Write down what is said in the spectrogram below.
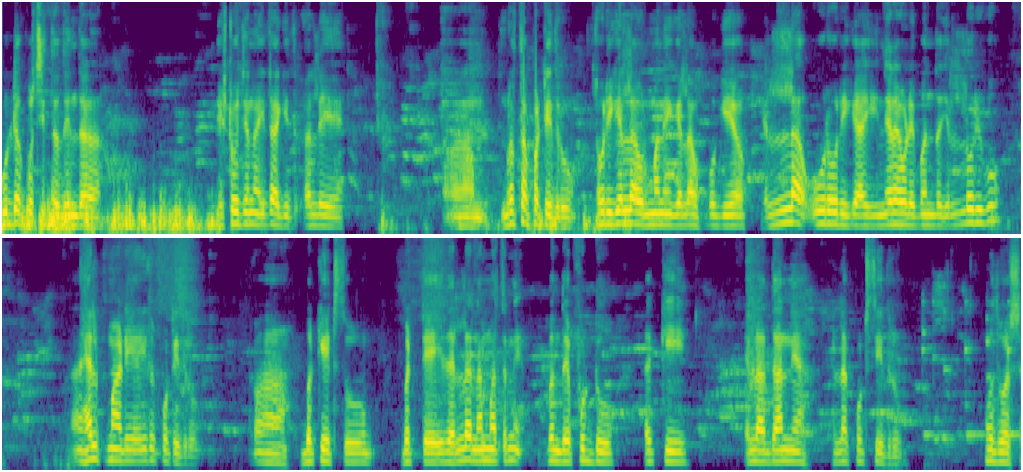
ಗುಡ್ಡ ಕುಸಿತದಿಂದ ಎಷ್ಟೋ ಜನ ಇದಾಗಿದ್ರು. ಅಲ್ಲಿ ಮೃತಪಟ್ಟಿದ್ದರು ಅವರಿಗೆಲ್ಲ, ಅವ್ರ ಮನೆಗೆಲ್ಲ ಹೋಗಿ, ಎಲ್ಲ ಊರವರಿಗೆ ಈ ನೆರೆಹಾವಳಿ ಬಂದ ಎಲ್ಲರಿಗೂ ಹೆಲ್ಪ್ ಮಾಡಿ ಇದು ಕೊಟ್ಟಿದ್ರು. ಬಕೆಟ್ಸು ಬಟ್ಟೆ, ಇದೆಲ್ಲ ನಮ್ಮ ಹತ್ರನೇ ಬಂದೆ ಫುಡ್ಡು ಅಕ್ಕಿ, ಎಲ್ಲ ಧಾನ್ಯ ಎಲ್ಲ ಕೊಡಿಸಿದ್ರು. ಹೋದ ವರ್ಷ.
